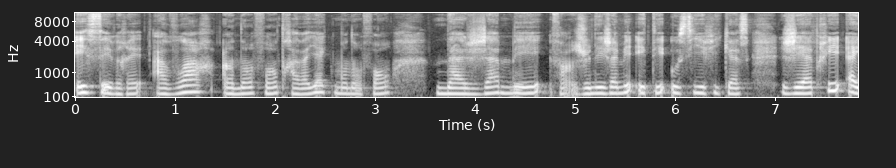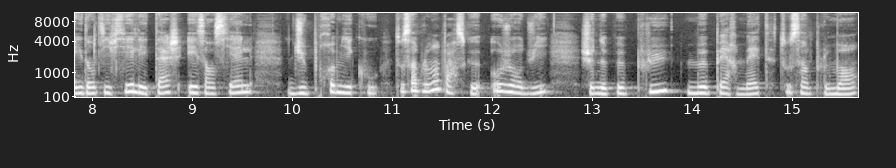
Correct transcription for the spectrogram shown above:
Et c'est vrai, avoir un enfant, travailler avec mon enfant, n'a jamais, enfin, je n'ai jamais été aussi efficace. J'ai appris à identifier les tâches essentielles du premier coup, tout simplement parce que aujourd'hui, je ne peux plus me permettre tout simplement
